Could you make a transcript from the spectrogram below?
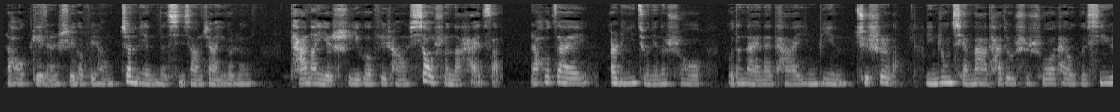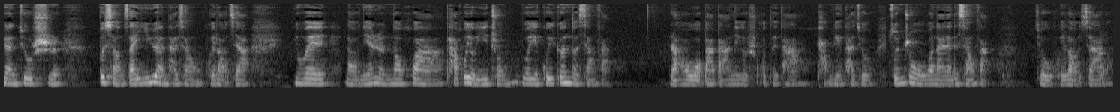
然后给人是一个非常正面的形象这样一个人。他呢也是一个非常孝顺的孩子。然后在二零一九年的时候，我的奶奶她因病去世了。临终前吧，他就是说他有个心愿，就是。不想在医院，他想回老家，因为老年人的话，他会有一种落叶归根的想法。然后我爸爸那个时候在他旁边，他就尊重我奶奶的想法，就回老家了。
